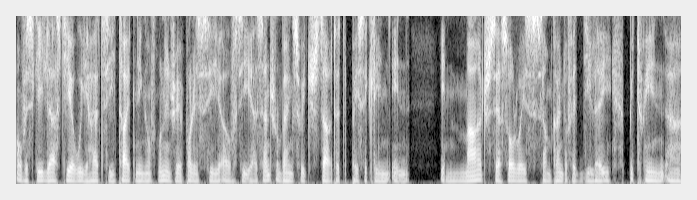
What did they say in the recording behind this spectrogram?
obviously, last year we had the tightening of monetary policy of the uh, central banks, which started basically in, in, in March. There's always some kind of a delay between uh,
